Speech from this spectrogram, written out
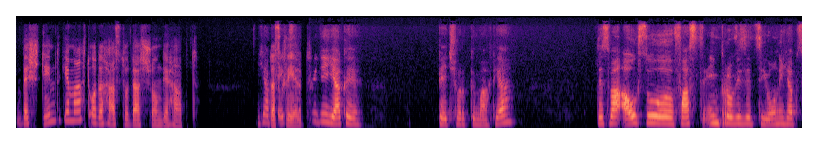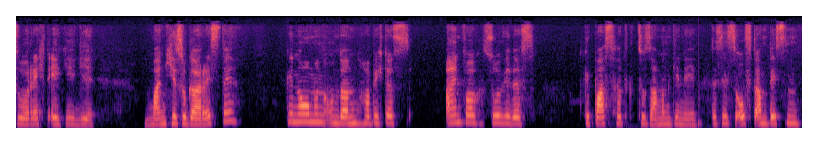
bestimmt gemacht oder hast du das schon gehabt? Ich habe für die Jacke Patchwork gemacht, ja. Das war auch so fast Improvisation. Ich habe so rechteckige, manche sogar Reste genommen und dann habe ich das einfach so, wie das gepasst hat, zusammengenäht. Das ist oft am besten,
